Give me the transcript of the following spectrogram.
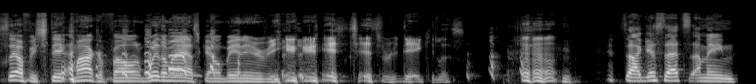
selfie stick microphone with a mask on, being interviewed. it's just ridiculous. So I guess that's. I mean,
